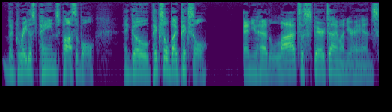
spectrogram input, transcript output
the greatest pains possible and go pixel by pixel and you had lots of spare time on your hands,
